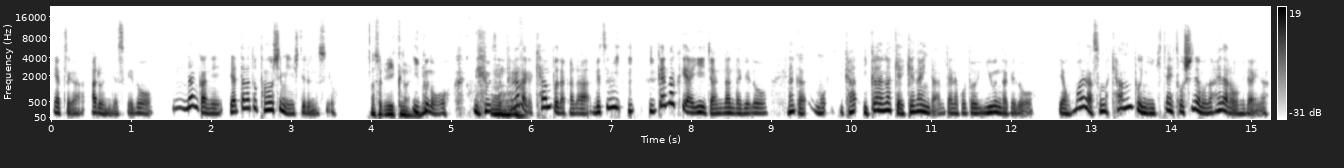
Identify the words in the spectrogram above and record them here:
やつがあるんですけど、なんかね、やたらと楽しみにしてるんですよ。あ、それ行くのに、行くのを。で、たかだかキャンプだから、別にい行かなきゃいいじゃんなんだけど、なんかもう行か、行かなきゃいけないんだみたいなことを言うんだけど、いや、お前らそんなキャンプに行きたい年でもないだろうみたいな。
